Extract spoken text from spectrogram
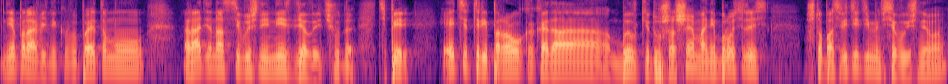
не праведников, и поэтому ради нас Всевышний не сделает чудо. Теперь, эти три пророка, когда был Кидуш Ашем, они бросились, чтобы осветить имя Всевышнего.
